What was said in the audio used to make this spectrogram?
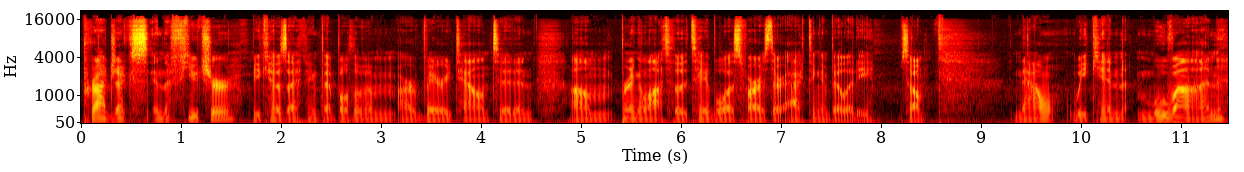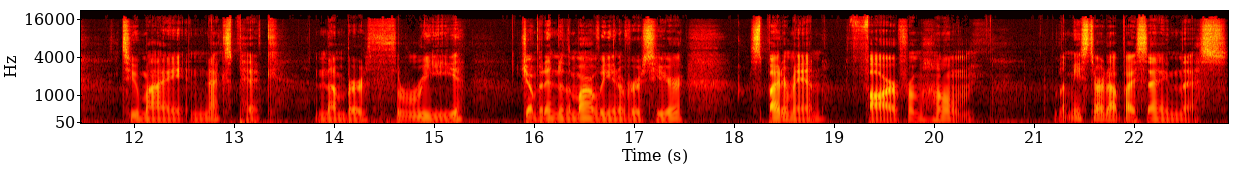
projects in the future because I think that both of them are very talented and um, bring a lot to the table as far as their acting ability. So now we can move on to my next pick, number three. Jumping into the Marvel Universe here Spider Man Far From Home. Let me start out by saying this.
